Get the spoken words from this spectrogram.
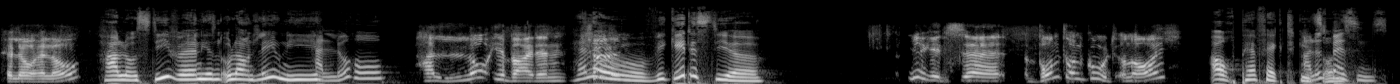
Hello, hello. Hallo Steven, hier sind Ulla und Leonie. Hallo. Hallo, ihr beiden. Hello, wie geht es dir? Mir geht's äh, bunt und gut. Und euch? Auch perfekt geht's Alles uns. bestens.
